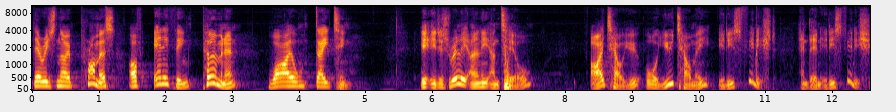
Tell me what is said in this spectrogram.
There is no promise of anything permanent while dating. It is really only until I tell you or you tell me it is finished, and then it is finished.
